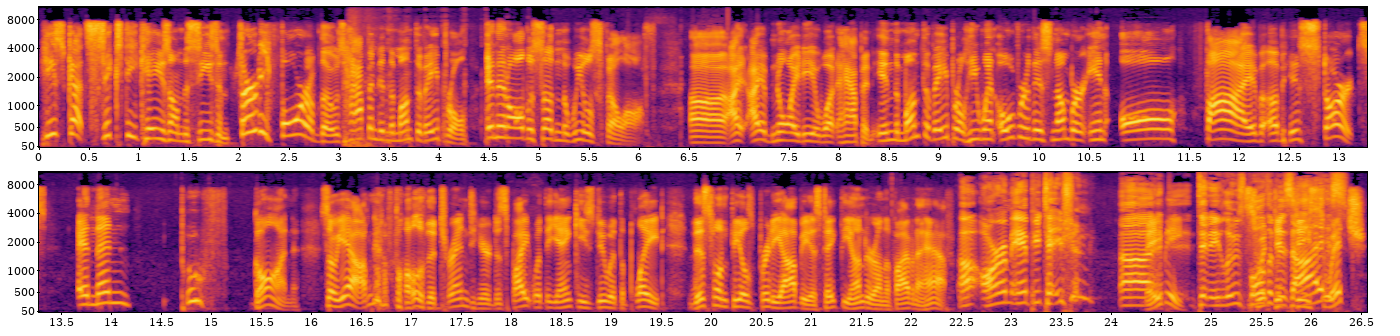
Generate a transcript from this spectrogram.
He's got 60 Ks on the season. 34 of those happened in the month of April, and then all of a sudden the wheels fell off. Uh, I, I have no idea what happened. In the month of April, he went over this number in all five of his starts, and then poof gone. So yeah, I'm going to follow the trend here. Despite what the Yankees do at the plate, this one feels pretty obvious. Take the under on the five and a half. Uh, arm amputation. Uh, Maybe. Did he lose both Swi- of did, his did eyes? he switch?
